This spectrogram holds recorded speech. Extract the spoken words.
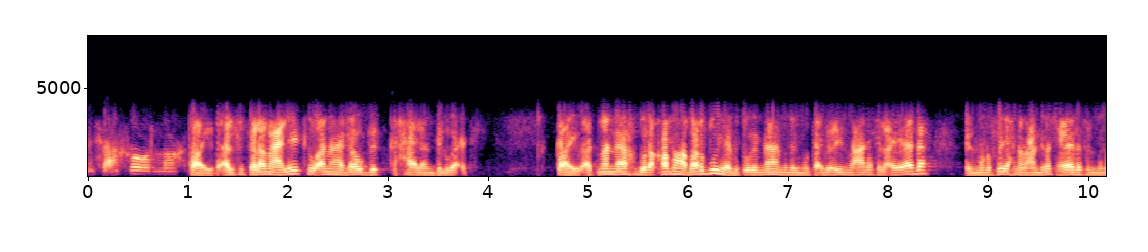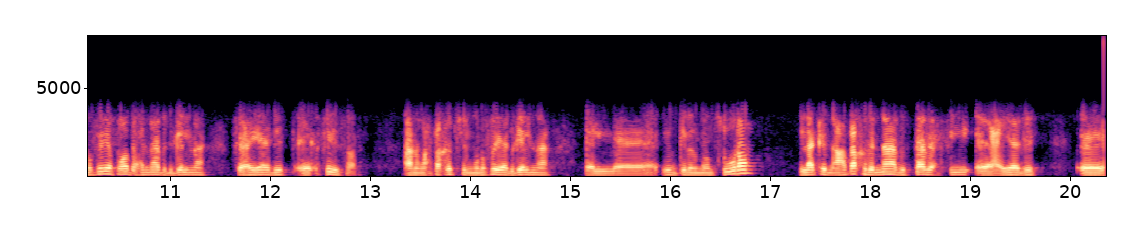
مش عارفة والله. طيب ألف سلامة عليك وأنا هجاوبك حالا دلوقتي. طيب أتمنى ياخدوا رقمها برضو. هي بتقول إنها من المتابعين معانا في العيادة. المنوفية إحنا ما عندناش عيادة في المنوفية فواضح إنها بتجي لنا في عيادة آه، فيصل. أنا ما أعتقدش المنوفية تجي لنا ال- يمكن المنصورة لكن أعتقد إنها بتتابع في آه، عيادة آه،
